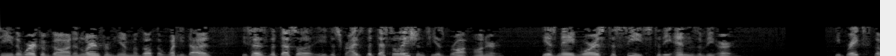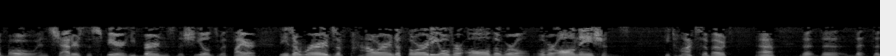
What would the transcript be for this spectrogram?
see the work of God and learn from him about the, what he does. He says the desol- he describes the desolations he has brought on earth. He has made wars to cease to the ends of the earth. He breaks the bow and shatters the spear. He burns the shields with fire. These are words of power and authority over all the world, over all nations. He talks about uh, the, the, the, the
